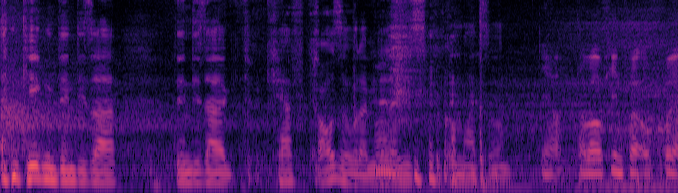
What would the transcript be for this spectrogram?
entgegen, den dieser, den dieser Kerf Krause oder wie der da hieß, bekommen hat. So. Ja, war auf jeden Fall auch Feuer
